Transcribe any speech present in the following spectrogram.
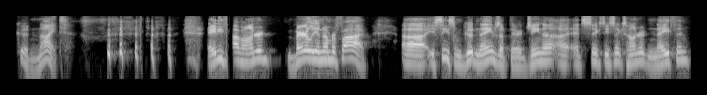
Good night. 8,500, barely a number five. Uh, you see some good names up there. Gina uh, at 6,600, Nathan.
